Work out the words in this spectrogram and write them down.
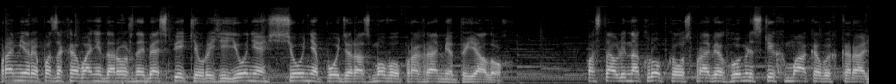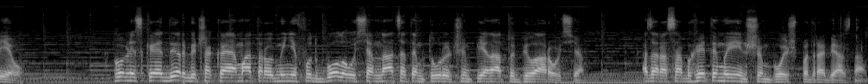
Пра меры па захаванні дарожнай бяспекі ў рэгіёне сёння пойдзе размова ў праграме дыялог. Пастаўлена кропка ў справе гомельскіх макавых каралеў. Гомельская дэрбі чакае аматараў мініфутбола ў 17 туры чэмпіянату Беларусі. А зараз аб гэтым і іншым больш падрабязна.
